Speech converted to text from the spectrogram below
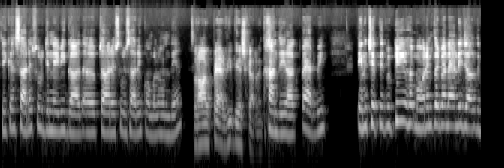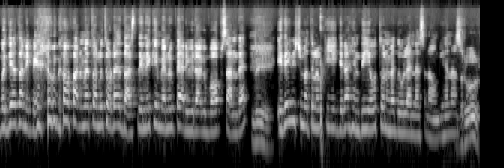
ਠੀਕ ਹੈ ਸਾਰੇ ਸੁਰ ਜਿੰਨੇ ਵੀ ਗਾ ਚਾਰੇ ਸੁਰ ਸਾਰੇ ਕੋਮਲ ਹੁੰਦੇ ਆ। ਸੁਰਾਗ ਭੈਰ ਵੀ ਪੇਸ਼ ਕਰ ਰਹੇ ਤੁਸੀਂ। ਹਾਂਜੀ ਰਾਗ ਭੈਰ ਵੀ। ਤਿੰਨ ਛੇਤੀ ਕਿਉਂਕਿ ਮੋਰਮ ਤੋਂ ਬਿਨਾਂ ਇੰਨੀ ਜਲਦੀ ਵਧੀਆ ਤਾਂ ਨਹੀਂ ਪਿਆ ਹੋਊਗਾ ਪਰ ਮੈਂ ਤੁਹਾਨੂੰ ਥੋੜਾ ਦੱਸ ਦੇਣੇ ਕਿ ਮੈਨੂੰ ਭੈਰਵੀ ਰਾਗ ਬਹੁਤ ਪਸੰਦ ਹੈ। ਇਹਦੇ ਵਿੱਚ ਮਤਲਬ ਕਿ ਜਿਹੜਾ ਹਿੰਦੀ ਹੈ ਉਹ ਤੁਹਾਨੂੰ ਮੈਂ ਦੋ ਲਾਈਨਾਂ ਸੁਣਾਉਂਗੀ ਹਨਾ? ਜ਼ਰੂਰ।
